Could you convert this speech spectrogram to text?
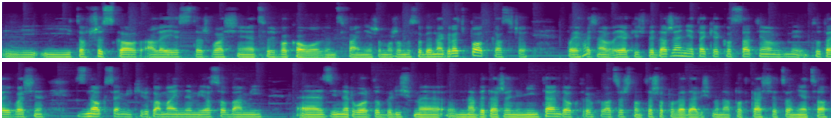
i, i to wszystko, ale jest też właśnie coś wokoło, więc fajnie, że możemy sobie nagrać podcast, czy pojechać na jakieś wydarzenie, tak jak ostatnio tutaj właśnie z Noxem i kilkoma innymi osobami e, z Innerworldu byliśmy na wydarzeniu Nintendo, o którym chyba zresztą też opowiadaliśmy na podcaście co nieco,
